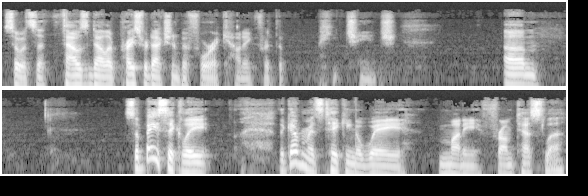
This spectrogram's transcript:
So it's a thousand dollar price reduction before accounting for the paint change. Um, so basically, the government's taking away money from Tesla.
